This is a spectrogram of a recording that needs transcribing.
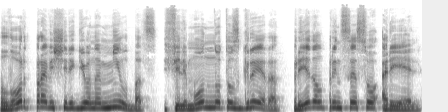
Лорд, правящий регионом Милбац, Филимон Нотус Грейрот, предал принцессу Ариэль.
